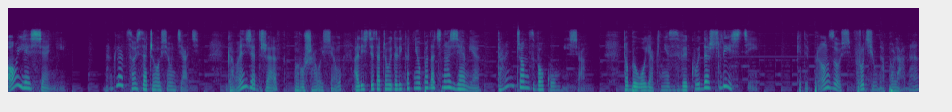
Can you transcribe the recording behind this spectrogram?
o jesieni. Nagle coś zaczęło się dziać. Gałęzie drzew poruszały się, a liście zaczęły delikatnie opadać na ziemię, tańcząc wokół misia. To było jak niezwykły deszcz liści. Kiedy Brązuś wrócił na polanę,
